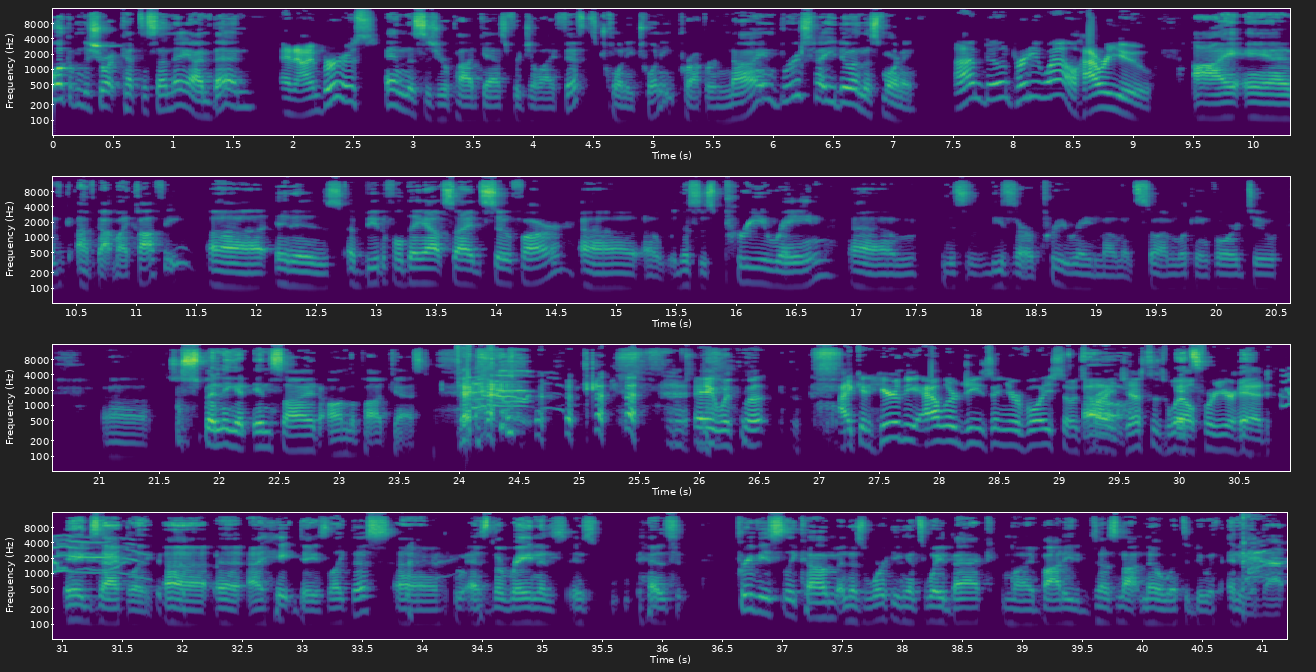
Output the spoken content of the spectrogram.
Welcome to Shortcut to Sunday. I'm Ben, And I'm Bruce. and this is your podcast for July 5th, 2020, proper 9. Bruce, how you doing this morning? I'm doing pretty well. How are you? I have I've got my coffee. Uh, it is a beautiful day outside so far. Uh, uh, this is pre-rain. Um, this is these are pre-rain moments, so I'm looking forward to uh, spending it inside on the podcast. hey, with the, I can hear the allergies in your voice, so it's probably Oh, just as well for your head. Exactly. Uh, uh, I hate days like this, uh, as the rain is is has previously come and is working its way back. My body does not know what to do with any of that.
